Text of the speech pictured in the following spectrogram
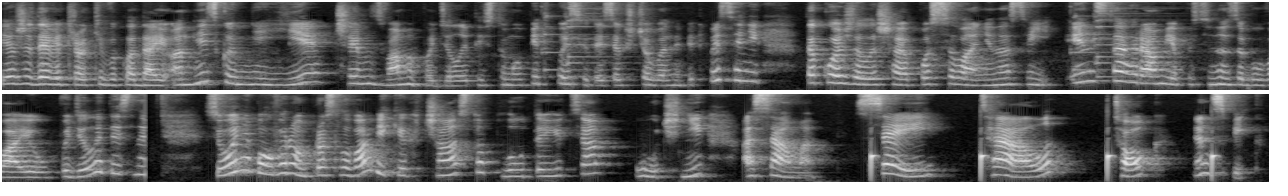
Я вже 9 років викладаю англійську, і мені є чим з вами поділитись. Тому підписуйтесь, якщо ви не підписані. Також залишаю посилання на свій інстаграм. Я постійно забуваю поділитись ним. Сьогодні поговоримо про слова, в яких часто плутаються учні, а саме say, tell, talk and speak.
